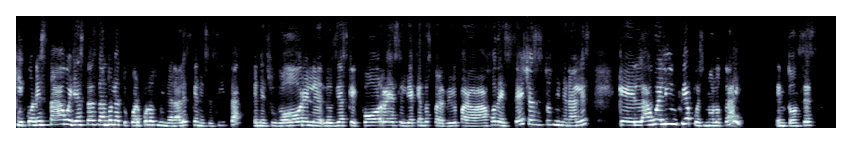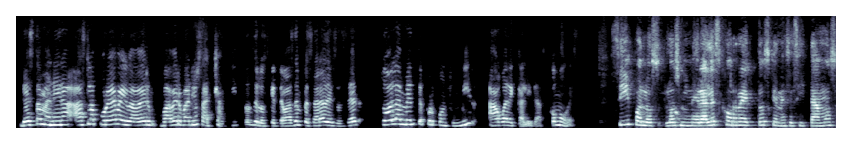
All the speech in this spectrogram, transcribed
Y con esta agua ya estás dándole a tu cuerpo los minerales que necesita en el sudor, en los días que corres, el día que andas para arriba y para abajo, desechas estos minerales que el agua limpia pues no lo trae. Entonces, de esta manera, haz la prueba y va a haber, va a haber varios achaquitos de los que te vas a empezar a deshacer solamente por consumir agua de calidad. ¿Cómo ves? Sí, pues los, los minerales correctos que necesitamos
